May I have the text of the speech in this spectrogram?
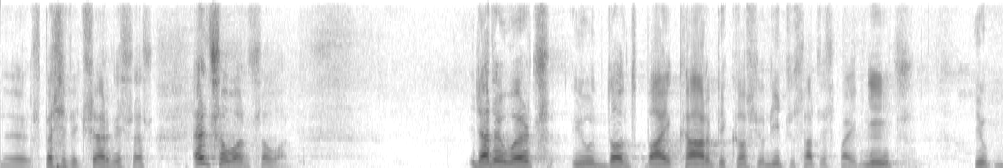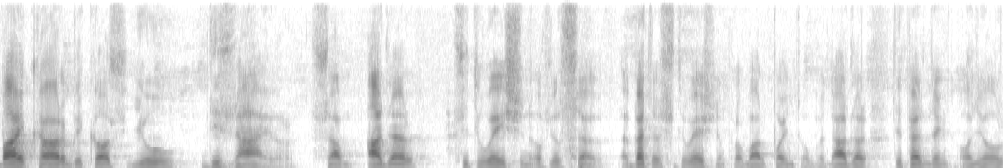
the specific services, and so on, so on. In other words, you don't buy car because you need to satisfy needs. You buy car because you desire some other situation of yourself, a better situation from one point of another, depending on your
